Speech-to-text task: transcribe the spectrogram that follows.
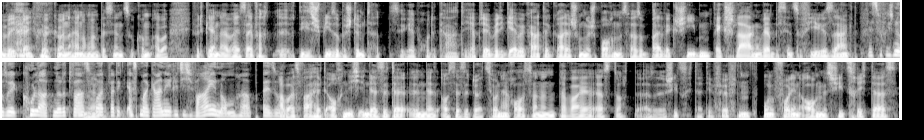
wir- will ich gar nicht, können wir nachher noch mal ein bisschen hinzukommen, aber ich würde gerne, weil es einfach äh, dieses Spiel so bestimmt hat, diese gelb-rote Karte. Ihr habt ja über die gelbe Karte gerade schon gesprochen, das war so Ball wegschieben, wegschlagen, wäre ein bisschen zu viel gesagt, Das ist wirklich nur so gekullert, ne? Das war so Ja. was, was ich erstmal gar nicht richtig wahrgenommen habe. Also aber es war halt auch nicht in der, in der aus der Situation heraus, sondern da war ja erst noch, also der Schiedsrichter hat gepfiffen und vor den Augen des Schiedsrichters,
